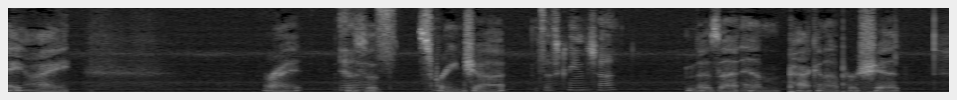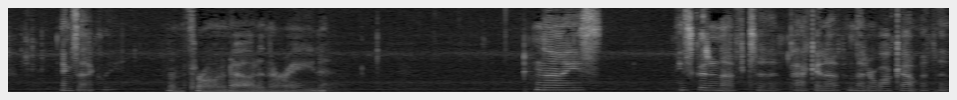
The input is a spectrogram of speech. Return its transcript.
AI. Right? Yeah, this is screenshot. It's a screenshot. Is that him packing up her shit Exactly. and throwing it out in the rain? No, he's he's good enough to pack it up and let her walk out with it.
